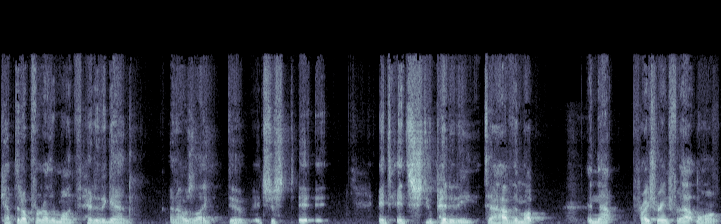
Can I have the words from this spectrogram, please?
Kept it up for another month, hit it again. And I was like, dude, it's just it, it, it it's stupidity to have them up in that price range for that long.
